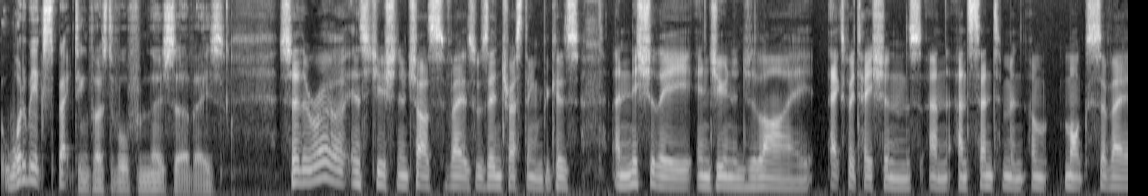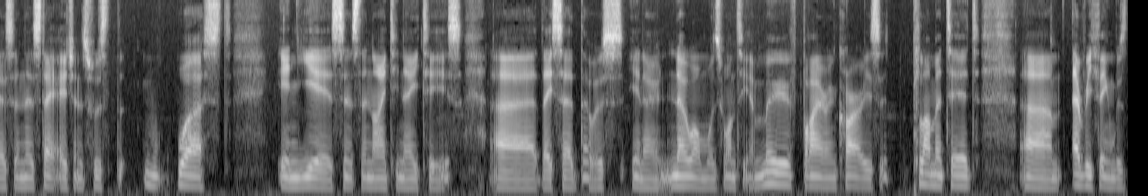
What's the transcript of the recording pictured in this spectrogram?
what are we expecting, first of all, from those surveys? So the Royal Institution of Chartered Surveyors was interesting because initially in June and July, expectations and, and sentiment amongst surveyors and estate agents was the worst in years since the 1980s. Uh, they said there was, you know, no one was wanting to move. Buyer inquiries had plummeted. Um, everything was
